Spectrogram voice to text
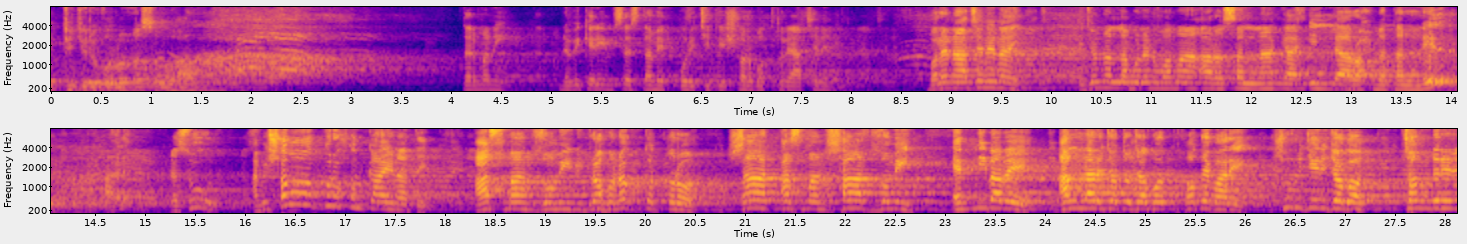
একটু জোরে বলুন না, সুবহানাল্লাহ। তার মানে নবী করিম ইসলামের পরিচিতি সর্বত্রে আছেন বলেন আছেন নাই? এই জন্য আল্লাহ বলেন, ওয়ামা আর ইল্লা রহমাতান লিল আমি সমগ্র কুল কায়নাতে আসমান, জমিন, গ্রহ, নক্ষত্র, সাত আসমান, সাত জমিন এমনি ভাবে আল্লাহর যত জগৎ হতে পারে, সূর্যের জগৎ, চন্দ্রের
